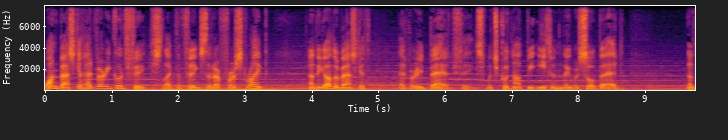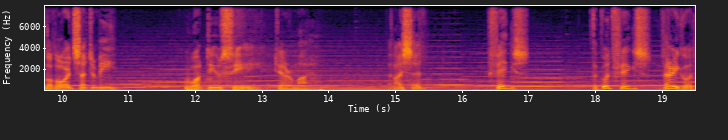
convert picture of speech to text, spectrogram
One basket had very good figs, like the figs that are first ripe, and the other basket had very bad figs, which could not be eaten, they were so bad. Then the Lord said to me, What do you see, Jeremiah? And I said, Figs. The good figs, very good,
